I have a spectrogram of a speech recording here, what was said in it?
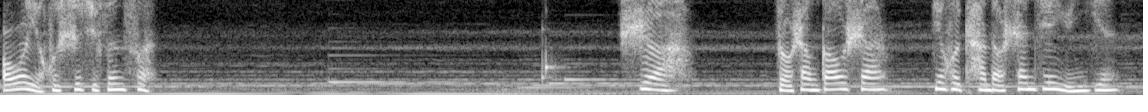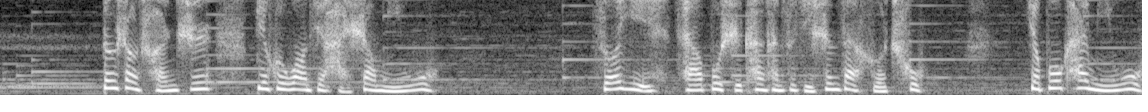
偶尔也会失去分寸。是啊，走上高山便会看到山间云烟，登上船只便会望见海上迷雾。所以才要不时看看自己身在何处，要拨开迷雾，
